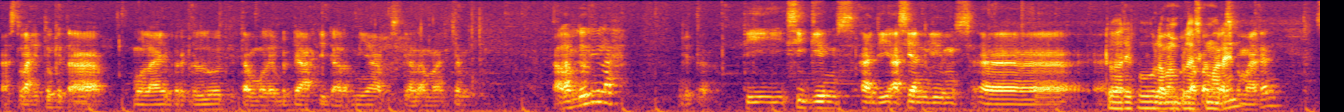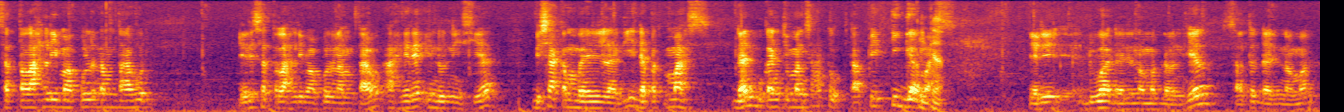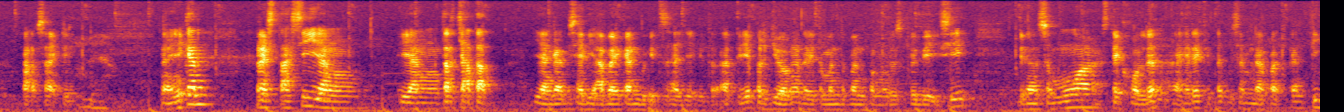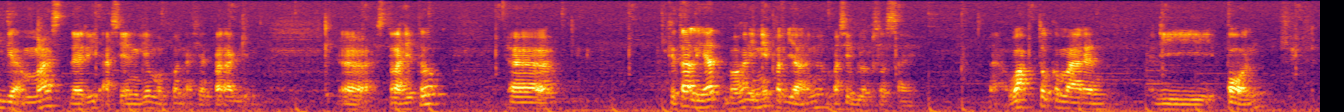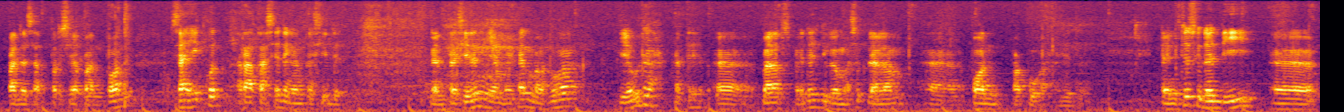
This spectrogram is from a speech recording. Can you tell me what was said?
nah setelah itu kita mulai bergelut kita mulai bedah di dalamnya segala macam alhamdulillah gitu di SEA Games uh, di Asian Games uh, 2018 kemarin. kemarin setelah 56 tahun. Jadi setelah 56 tahun akhirnya Indonesia bisa kembali lagi dapat emas dan bukan cuma satu tapi tiga, Tiga. emas. Jadi dua dari nomor downhill, satu dari nomor paracycling. Iya. Nah ini kan prestasi yang yang tercatat yang nggak bisa diabaikan begitu saja gitu. Artinya perjuangan dari teman-teman pengurus PBIC dengan semua stakeholder akhirnya kita bisa mendapatkan tiga emas dari Asian Games maupun Asian Para Games. Eh, setelah itu eh, kita lihat bahwa ini perjalanan masih belum selesai. Nah, waktu kemarin di PON pada saat persiapan PON, saya ikut ratasnya dengan presiden. Dan presiden menyampaikan bahwa ya udah katanya eh, balap sepeda juga masuk dalam eh, PON Papua gitu. Dan itu sudah di eh,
